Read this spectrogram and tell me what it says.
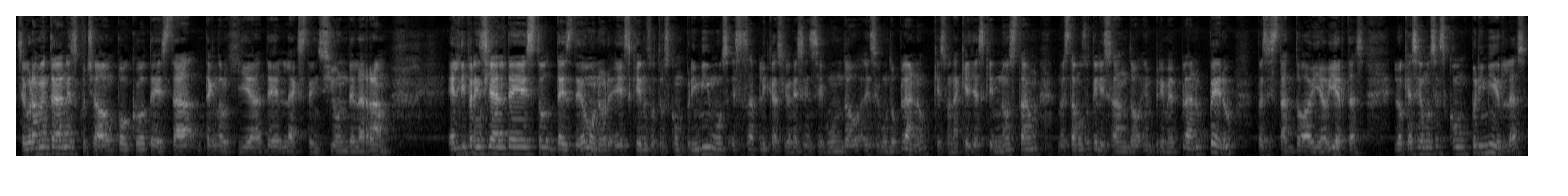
Seguramente han escuchado un poco de esta tecnología de la extensión de la RAM. El diferencial de esto desde Honor es que nosotros comprimimos esas aplicaciones en segundo, en segundo plano, que son aquellas que no, están, no estamos utilizando en primer plano, pero pues están todavía abiertas. Lo que hacemos es comprimirlas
